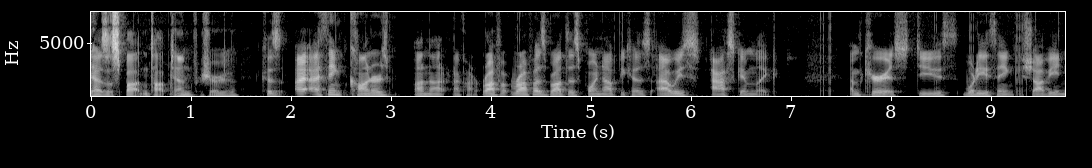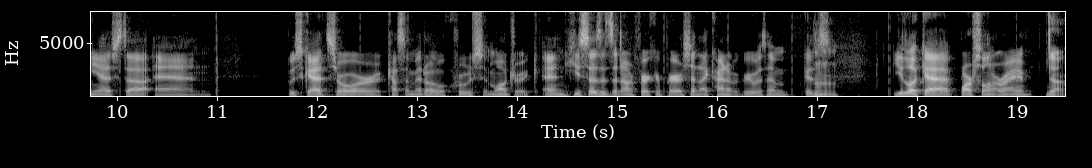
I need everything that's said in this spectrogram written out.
has a spot in top ten for sure. Yeah. because I, I think Connor's uh, not not Connor Rafa Rafa's brought this point up because I always ask him like, I'm curious. Do you th- what do you think, Xavi Iniesta and Busquets or Casemiro, Kroos, and Modric? And he says it's an unfair comparison. I kind of agree with him because hmm. you look at Barcelona, right? Yeah.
